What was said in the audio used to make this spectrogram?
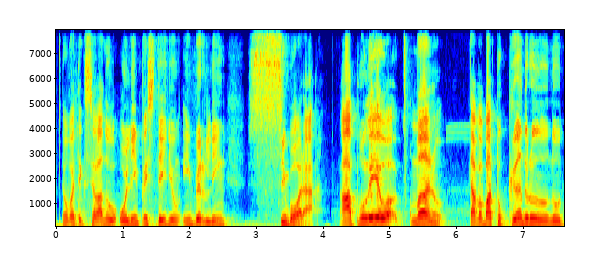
Então vai ter que ser lá no Olympia Stadium em Berlim. Simbora. Ah, pulei, mano, tava batucando no, no,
